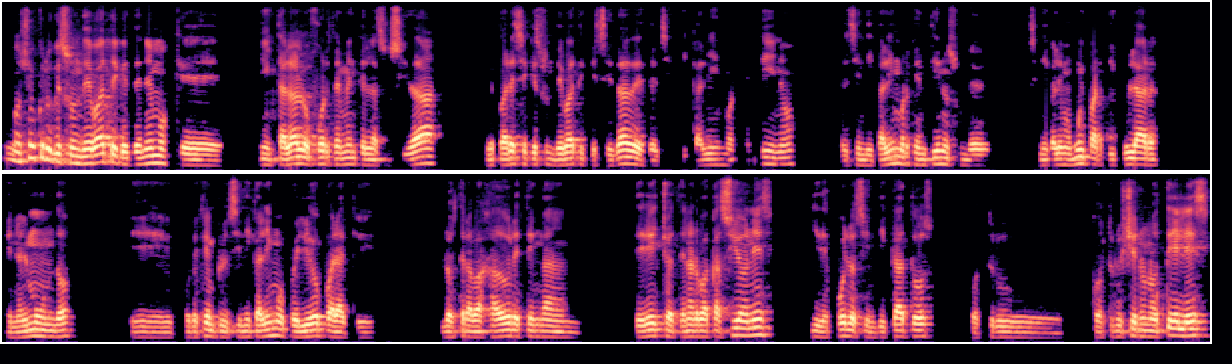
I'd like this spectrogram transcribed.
yo creo que es un debate que tenemos que instalarlo fuertemente en la sociedad. Me parece que es un debate que se da desde el sindicalismo argentino. El sindicalismo argentino es un, sindicalismo muy particular en el mundo. Eh, por ejemplo, el sindicalismo peleó para que los trabajadores tengan derecho a tener vacaciones y después los sindicatos construyeron hoteles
